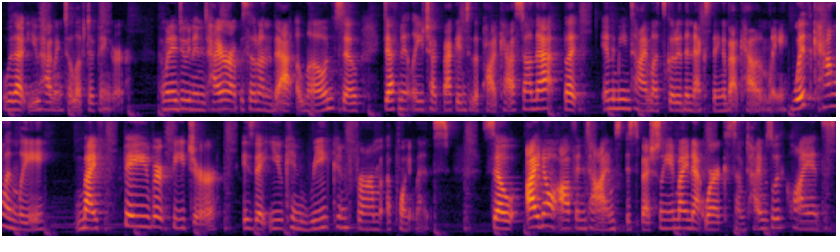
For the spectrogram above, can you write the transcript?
without you having to lift a finger. I'm going to do an entire episode on that alone, so definitely check back into the podcast on that. But in the meantime, let's go to the next thing about Calendly. With Calendly, my favorite feature is that you can reconfirm appointments. So I know oftentimes, especially in my network, sometimes with clients,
